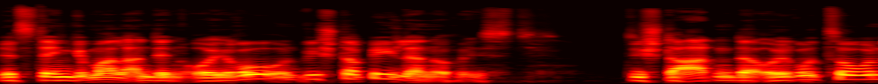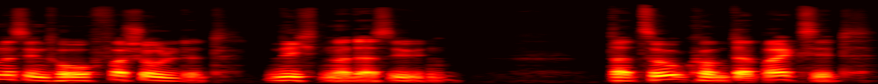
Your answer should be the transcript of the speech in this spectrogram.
Jetzt denke mal an den Euro und wie stabil er noch ist. Die Staaten der Eurozone sind hoch verschuldet, nicht nur der Süden. Dazu kommt der Brexit.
